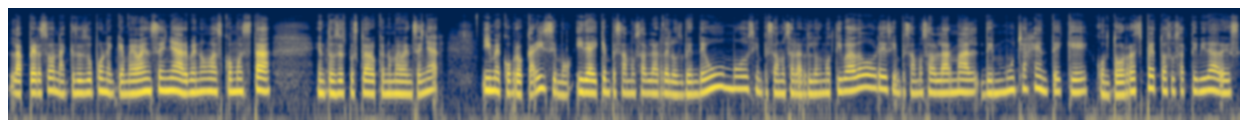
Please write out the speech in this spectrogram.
la persona que se supone que me va a enseñar, ve nomás cómo está, entonces pues claro que no me va a enseñar y me cobró carísimo. Y de ahí que empezamos a hablar de los vendehumos y empezamos a hablar de los motivadores y empezamos a hablar mal de mucha gente que, con todo respeto a sus actividades,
